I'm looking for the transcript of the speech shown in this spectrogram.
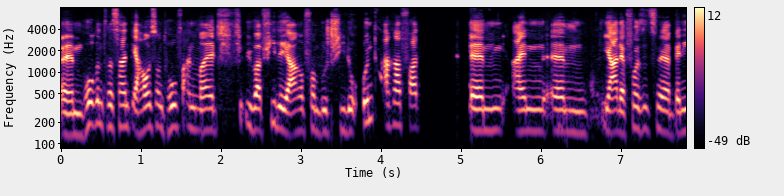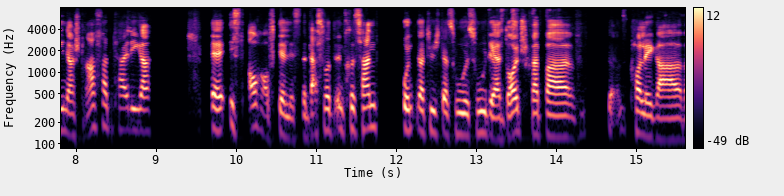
Hochinteressant, der Haus- und Hofanwalt über viele Jahre von Bushido und Arafat, ähm, ein, ähm, ja, der Vorsitzende der Berliner Strafverteidiger, äh, ist auch auf der Liste. Das wird interessant. Und natürlich das Who is Who der Deutschrapper, Kollega,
